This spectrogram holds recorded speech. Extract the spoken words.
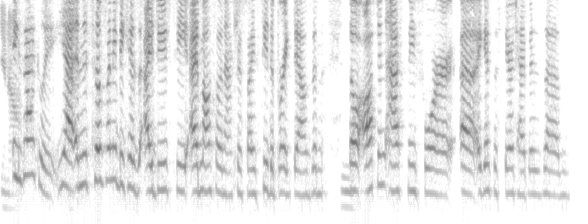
You know, Exactly. Yeah. And it's so funny because I do see, I'm also an actress, so I see the breakdowns and Mm. they'll often ask me for, uh, I guess the stereotype is um,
